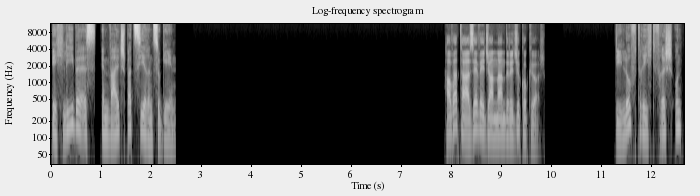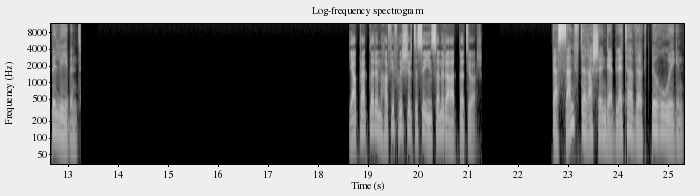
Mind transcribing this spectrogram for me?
Ich liebe es, im Wald spazieren zu gehen. Hava taze ve canlandırıcı kokuyor. Die Luft riecht frisch und belebend. Yaprakların hafif hışırtısı insanı rahatlatıyor. Das sanfte Rascheln der Blätter wirkt beruhigend.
